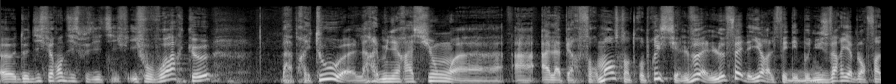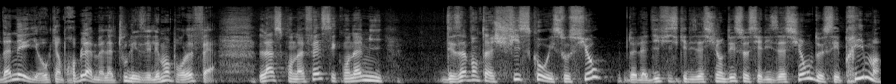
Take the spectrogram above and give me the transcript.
euh, de différents dispositifs. Il faut voir que bah après tout, euh, la rémunération à, à, la performance, l'entreprise, si elle veut, elle le fait. D'ailleurs, elle fait des bonus variables en fin d'année, il n'y a aucun problème, elle a tous les éléments pour le faire. Là, ce qu'on a fait, c'est qu'on a mis des avantages fiscaux et sociaux, de la défiscalisation, désocialisation, de ces primes,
